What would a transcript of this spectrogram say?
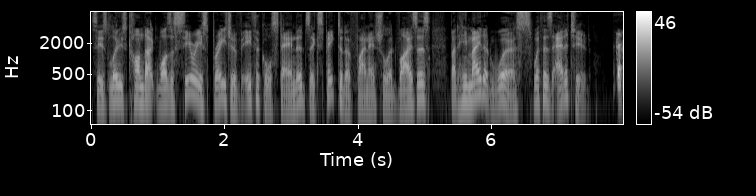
says Lu's conduct was a serious breach of ethical standards expected of financial advisors, but he made it worse with his attitude. This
